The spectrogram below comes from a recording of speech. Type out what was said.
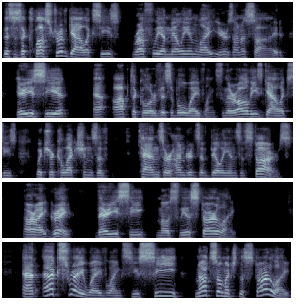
This is a cluster of galaxies, roughly a million light years on a side. Here you see it at optical or visible wavelengths. And there are all these galaxies, which are collections of tens or hundreds of billions of stars. All right, great. There you see mostly a starlight. At X-ray wavelengths, you see not so much the starlight,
